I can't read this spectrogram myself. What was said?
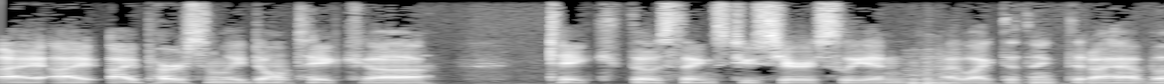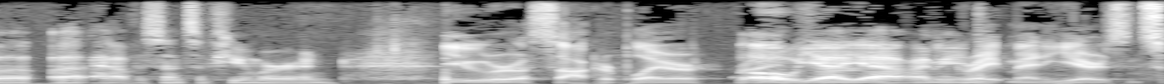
I I, I personally don't take uh, take those things too seriously, and I like to think that I have a, a have a sense of humor. And you were a soccer player. Right, oh yeah, yeah. I mean, great many years. It's,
